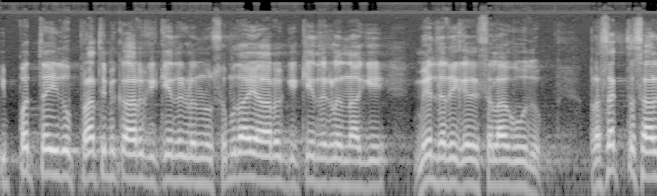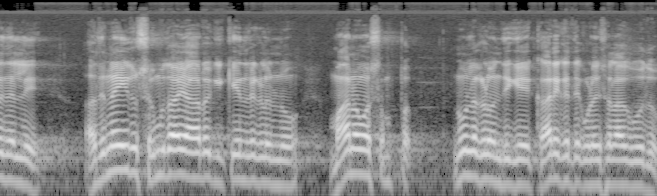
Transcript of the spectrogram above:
ಇಪ್ಪತ್ತೈದು ಪ್ರಾಥಮಿಕ ಆರೋಗ್ಯ ಕೇಂದ್ರಗಳನ್ನು ಸಮುದಾಯ ಆರೋಗ್ಯ ಕೇಂದ್ರಗಳನ್ನಾಗಿ ಮೇಲ್ದರಿಗರಿಸಲಾಗುವುದು ಪ್ರಸಕ್ತ ಸಾಲಿನಲ್ಲಿ ಹದಿನೈದು ಸಮುದಾಯ ಆರೋಗ್ಯ ಕೇಂದ್ರಗಳನ್ನು ಮಾನವ ಸಂಪನ್ಮೂಲಗಳೊಂದಿಗೆ ಕಾರ್ಯಗತಗೊಳಿಸಲಾಗುವುದು.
